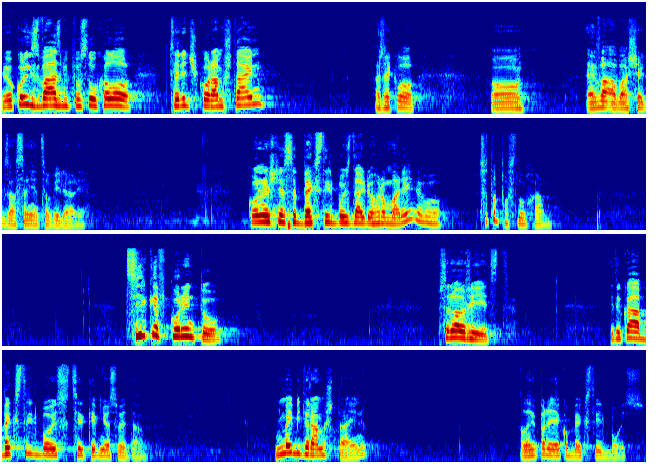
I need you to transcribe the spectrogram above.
Jo, kolik z vás by poslouchalo CDčko Rammstein a řeklo, o, Eva a Vašek zase něco vydali. Konečně se Backstreet Boys dali dohromady? Nebo co to poslouchám? Církev v Korintu se dalo říct, je taková Backstreet Boys církevního světa. Oni mají být Rammstein, ale vypadají jako Backstreet Boys.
